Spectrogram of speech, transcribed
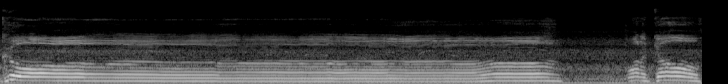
Goal! What a goal!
